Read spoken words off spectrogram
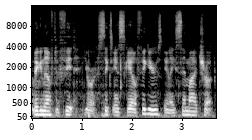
Big enough to fit your 6 inch scale figures in a semi truck.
